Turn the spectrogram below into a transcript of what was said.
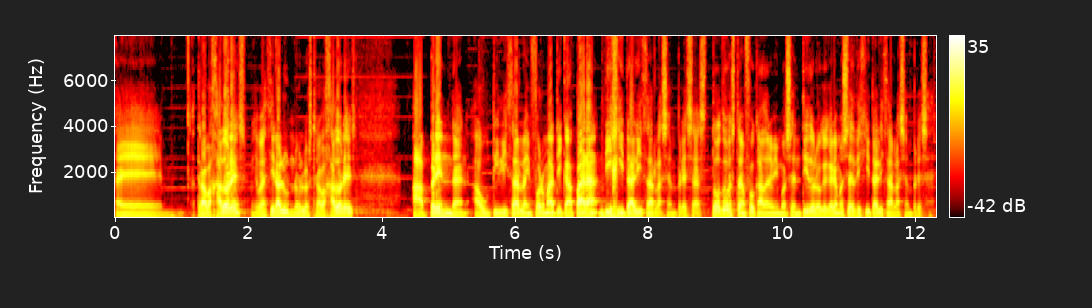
eh, trabajadores, iba a decir alumnos, los trabajadores, aprendan a utilizar la informática para digitalizar las empresas. Todo está enfocado en el mismo sentido, lo que queremos es digitalizar las empresas.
